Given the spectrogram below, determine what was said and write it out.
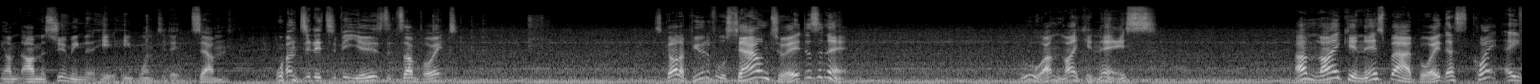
I'm, I'm assuming that he, he wanted it um, wanted it to be used at some point it's got a beautiful sound to it, doesn't it? Ooh, I'm liking this. I'm liking this bad boy. That's quite a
